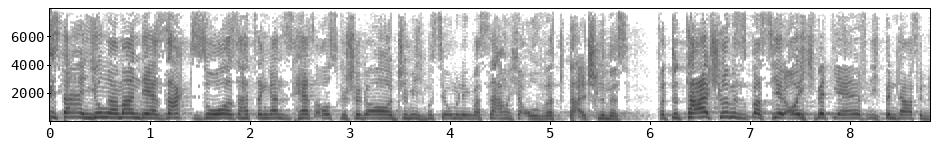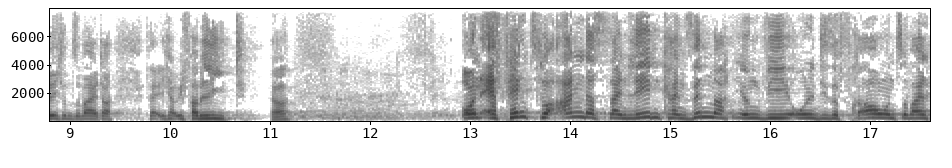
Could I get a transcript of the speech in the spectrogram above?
ist da ein junger Mann, der sagt so, hat sein ganzes Herz ausgeschüttet, oh Jimmy, ich muss dir unbedingt was sagen. Ich dachte, oh, was total Schlimmes. Total Schlimmes ist passiert, oh, ich werde dir helfen, ich bin da für dich und so weiter. Ich habe mich verliebt. Ja. Und er fängt so an, dass sein Leben keinen Sinn macht irgendwie ohne diese Frau und so weiter.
